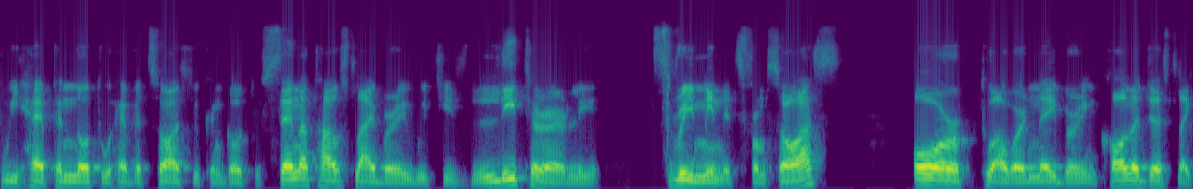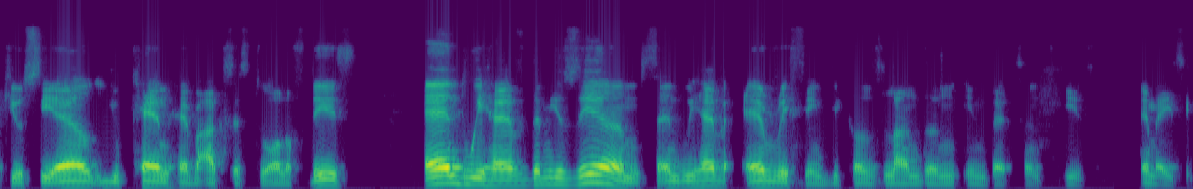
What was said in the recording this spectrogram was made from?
we happen not to have at SOAS, you can go to Senate House Library, which is literally three minutes from SOAS, or to our neighboring colleges like UCL, you can have access to all of this. And we have the museums and we have everything because London in that sense is amazing.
